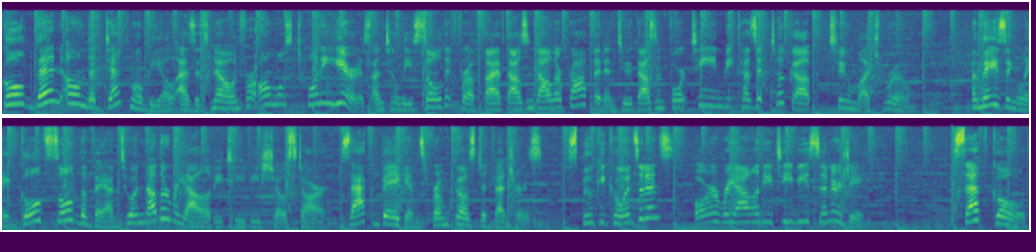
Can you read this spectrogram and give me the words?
Gold then owned the Deathmobile, as it's known, for almost 20 years until he sold it for a $5,000 profit in 2014 because it took up too much room. Amazingly, Gold sold the van to another reality TV show star, Zach Bagans from Ghost Adventures. Spooky coincidence or reality TV synergy? Seth Gold,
